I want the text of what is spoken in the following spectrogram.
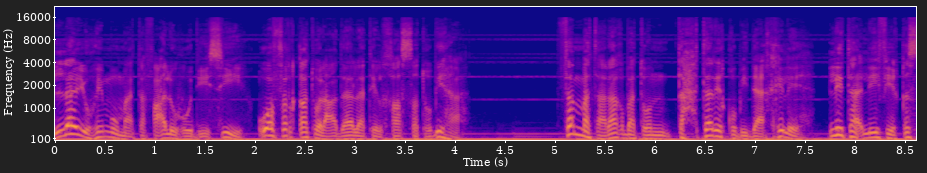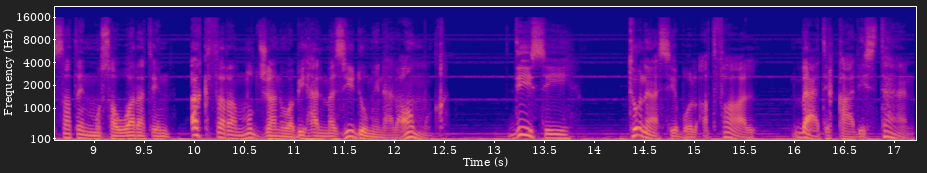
لا يهم ما تفعله دي سي وفرقة العدالة الخاصة بها. ثمة رغبة تحترق بداخله لتأليف قصة مصورة أكثر نضجا وبها المزيد من العمق. دي سي تناسب الأطفال. باعتقاد ستان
